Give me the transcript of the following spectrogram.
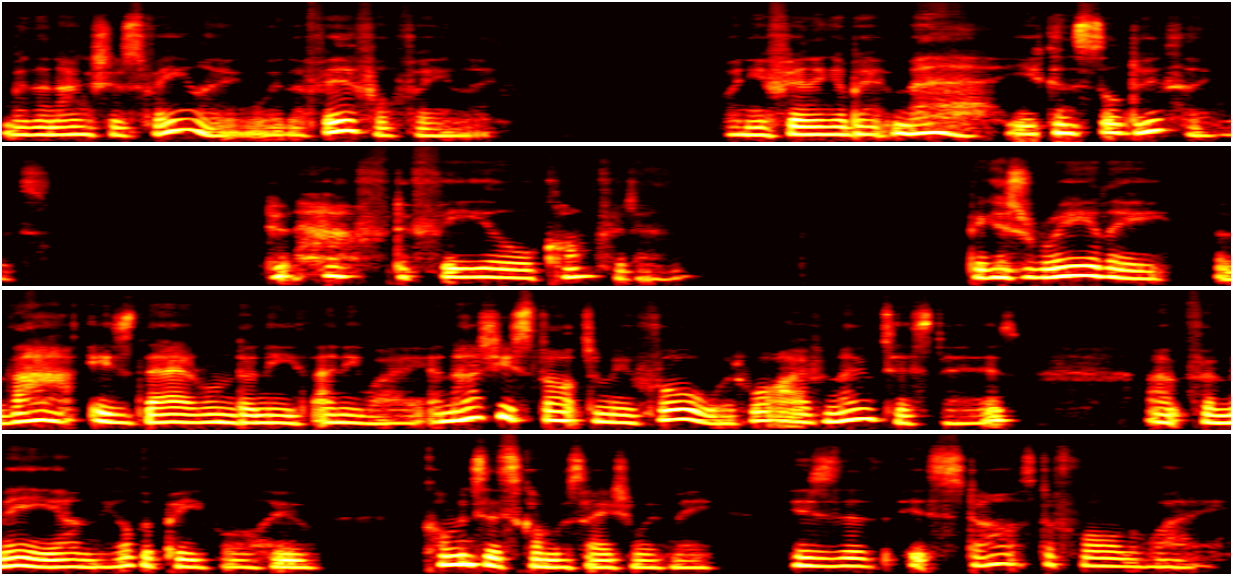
with an anxious feeling, with a fearful feeling. When you're feeling a bit meh, you can still do things. You don't have to feel confident. Because really, that is there underneath anyway. And as you start to move forward, what I've noticed is, uh, for me and the other people who come into this conversation with me, is that it starts to fall away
